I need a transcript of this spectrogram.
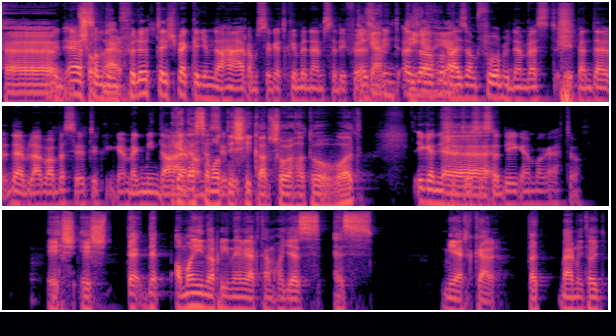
Elszabadulunk fölötte, és meg kell nyomni a háromszöget, különben nem szedi fel. Igen, ez, mint, ez igen, a Horizon igen. Forbidden West, éppen Devlával beszéltük, igen, meg mind a igen, három. Igen, ott is kikapcsolható volt. Igen, és uh, ott összeszedi, igen, magától. És, és de, de, a mai napig nem értem, hogy ez, ez miért kell. Tehát mármint, hogy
